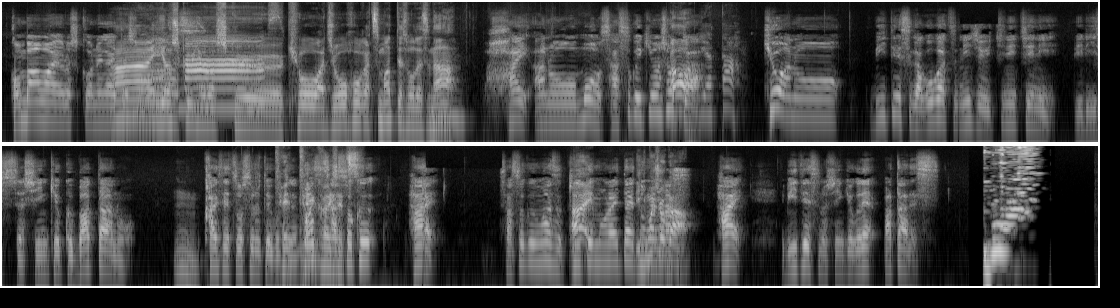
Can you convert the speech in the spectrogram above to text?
こんばんは。よろしくお願いいたします。はいよろしくよろしく。今日は情報が詰まってそうですな、はい。あのーもう早速行きましょうか。やった。今日あのー BTS が5月21日にリリースした新曲バターのうん解説をするということで、まず徹底解説早速、はい。早速まず聞いてもらいたいと思います。はい行きましょうはい。BTS の新曲でバターです。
